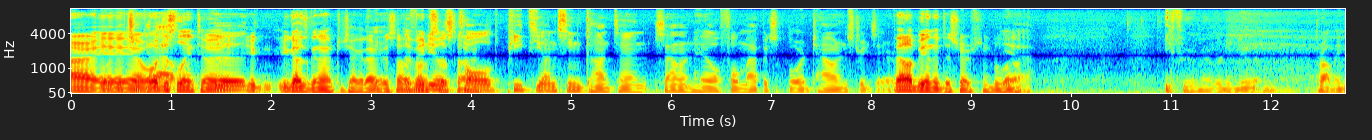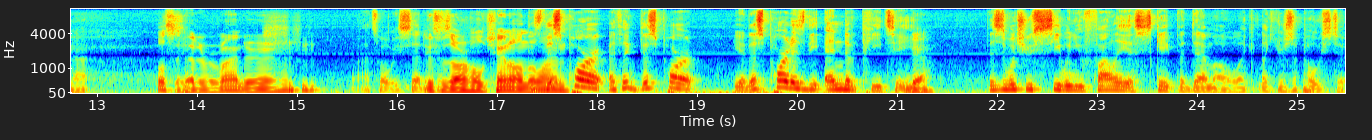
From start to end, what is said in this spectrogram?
right, We'll yeah, yeah, yeah. We'll just link to The- it. You, you guys are gonna have to check it out yourself. the I'm so video is sorry. called PT Unseen Content, Silent Hill, Full Map Explored, Town and Streets area. That'll be in the description below. yeah, if we remember to do it, probably not. We'll see. Set a reminder. that's what we said. this is our whole channel on the line. this part. I think this part. Yeah, this part is the end of PT. yeah, This is what you see when you finally escape the demo, like like you're supposed to.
